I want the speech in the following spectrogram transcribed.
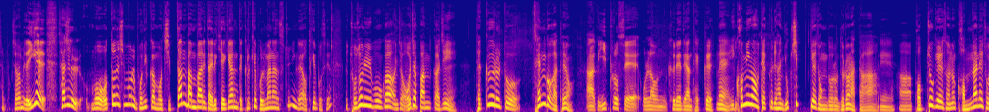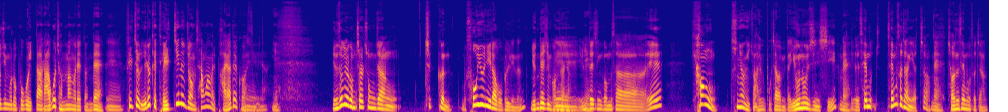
참 복잡합니다. 이게 사실 뭐 어떤 신문을 보니까 뭐 집단 반발이다 이렇게 얘기하는데 그렇게 볼 만한 수준인가요? 어떻게 보세요? 조선일보가 이제 음. 어젯밤까지 댓글을 또 센 것 같아요. 아, 그 이프로스에 올라온 글에 대한 댓글? 네, 이 커밍아웃 댓글이 한 60개 정도로 늘어났다. 예. 아, 법조계에서는 검란의 조짐으로 보고 있다라고 전망을 했던데, 예. 실제로 이렇게 될지는 좀 상황을 봐야 될 것 같습니다. 예. 예. 윤석열 검찰총장 측근, 뭐 소윤이라고 불리는 윤대진 검사장. 예, 윤대진 검사의 형 친형이죠. 아, 이거 복잡합니다. 윤우진 씨. 네. 세무, 세무서장이었죠. 네. 전 세무서장.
